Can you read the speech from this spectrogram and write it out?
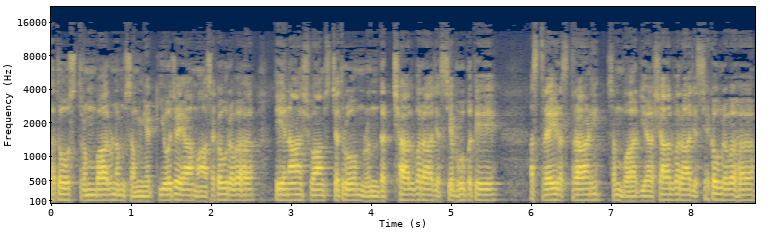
ततोऽस्त्रम् वारुणम् सम्यक् योजयामास कौरवः तेनाश्वांश्चतुरो मृन्दच्छाल्वराजस्य भूपते अस्त्रैरस्त्राणि संवार्य शाल्वराजस्य कौरवः।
